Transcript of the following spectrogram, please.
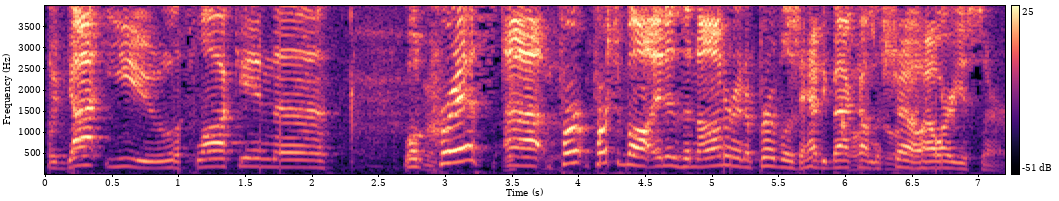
we got you. Let's lock in. Uh, well, Chris. Uh, fir- first of all, it is an honor and a privilege to have you back on the show. How are you, sir?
